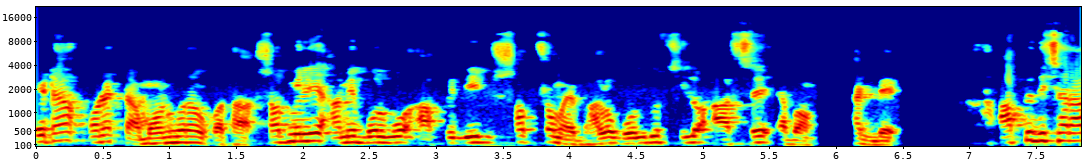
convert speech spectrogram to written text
এটা অনেকটা মন গড়াও কথা। সব মিলিয়ে আমি বলব, আফ্রিদির সব সময় ভালো বন্ধু ছিল, আছে এবং থাকবে। আফ্রিদি ছাড়া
